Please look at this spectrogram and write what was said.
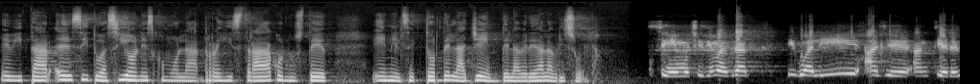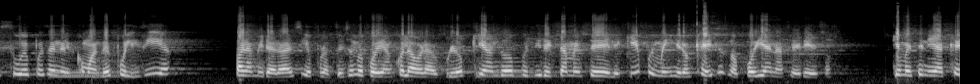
evitar eh, situaciones como la registrada con usted en el sector de la Y, de la vereda La Brizuela. Sí, muchísimas gracias. Igual y ayer, antier estuve pues en el comando de policía para mirar a ver si de pronto ellos me podían colaborar bloqueando pues directamente del equipo y me dijeron que ellos no podían hacer eso, que me tenía que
